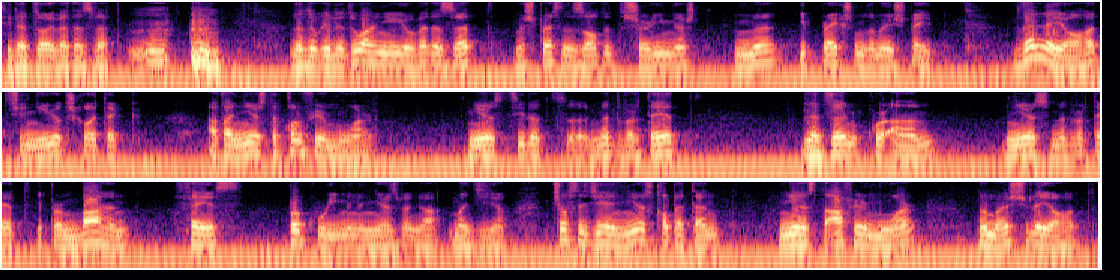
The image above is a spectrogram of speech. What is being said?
t'i lexojë vetes vetë. dhe duke i lexuar njeriu vetes vetë, me shpresën e Zotit, shërimi është më i prekshëm dhe më i shpejtë. Dhe lejohet që njeriu të shkojë tek Ata njerëz të konfirmuar, njerëz të cilët me të vërtetë lexojnë Kur'an, njerëz që me të vërtetë i përmbahen fesë për kurimin e njerëzve nga magjia. Qoftë se gjehen njerëz kompetentë, njerëz të afirmuar, normalisht që lejohet.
